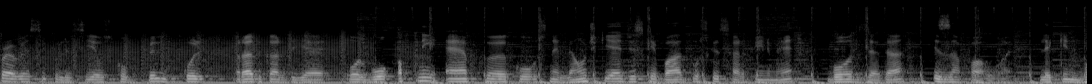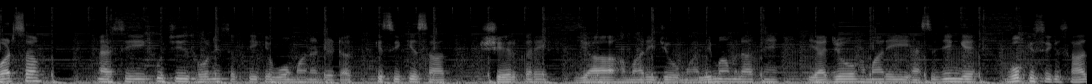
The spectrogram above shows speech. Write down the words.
प्राइवेसी पॉलिसी है, उसको बिल्कुल रद्द कर दिया है और वो अपनी ऐप को उसने लॉन्च किया है, जिसके बाद उसके सरफिन में बहुत ज़्यादा इजाफा हुआ है। लेकिन व्हाट्सअप ऐसी कुछ चीज़ हो नहीं सकती कि वो हमारा डेटा किसी के साथ शेयर करे, या हमारी जो माली मामला हैं, या जो हमारी मैसेजिंग है, वो किसी के साथ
